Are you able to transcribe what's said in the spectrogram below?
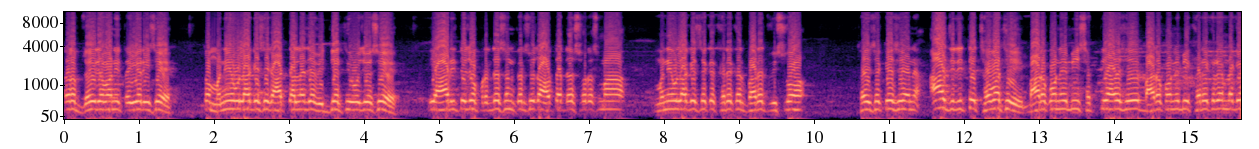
તરફ જઈ રહેવાની તૈયારી છે તો મને એવું લાગે છે કે આજકાલના જે વિદ્યાર્થીઓ જે છે, એ આ રીતે જો પ્રદર્શન કરશે તો આવતા દસ વર્ષમાં મને એવું લાગે છે કે ખરેખર ભારત વિશ્વ થઈ શકે છે અને આ જ રીતે થવાથી બાળકોને બી શક્તિ આવે છે, બાળકોને બી ખરેખર એમ લાગે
